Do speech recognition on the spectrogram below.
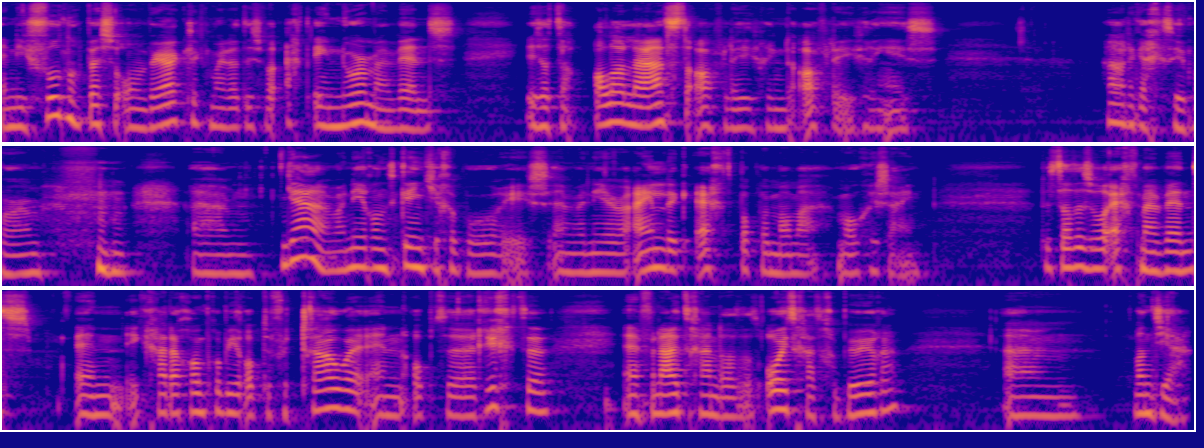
En die voelt nog best wel onwerkelijk, maar dat is wel echt enorm mijn wens. Is dat de allerlaatste aflevering de aflevering is. Oh, dan krijg ik het weer warm. Um, ja, wanneer ons kindje geboren is en wanneer we eindelijk echt papa en mama mogen zijn. Dus dat is wel echt mijn wens. En ik ga daar gewoon proberen op te vertrouwen en op te richten. En vanuit te gaan dat het ooit gaat gebeuren. Um, want ja,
